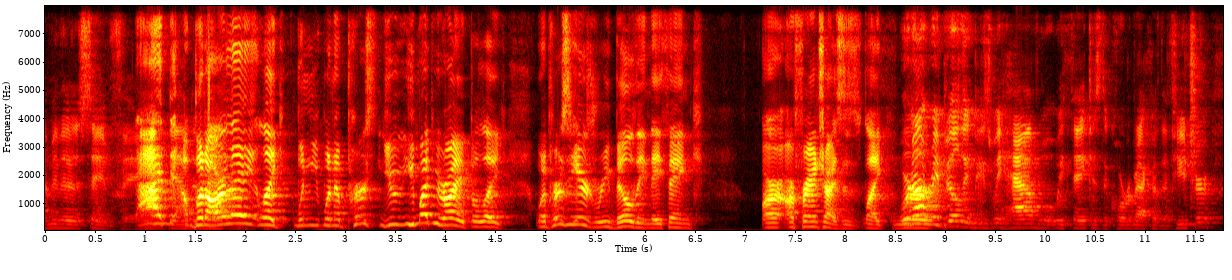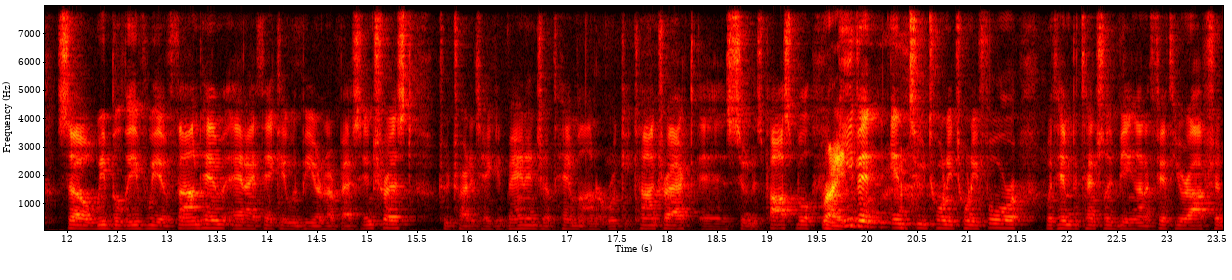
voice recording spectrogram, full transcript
I mean, they're the same thing. I, but are they like when you when a person you you might be right, but like when a person here is rebuilding, they think our our franchise is like We're not rebuilding because we have what we think is the quarterback of the future. So we believe we have found him, and I think it would be in our best interest to try to take advantage of him on a rookie contract as soon as possible. Right. Even into 2024, with him potentially being on a fifth year option.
